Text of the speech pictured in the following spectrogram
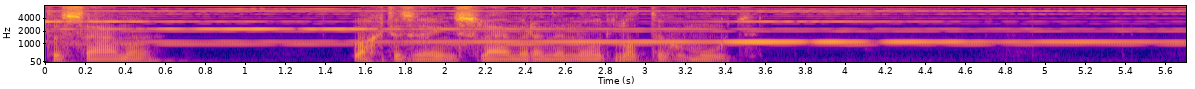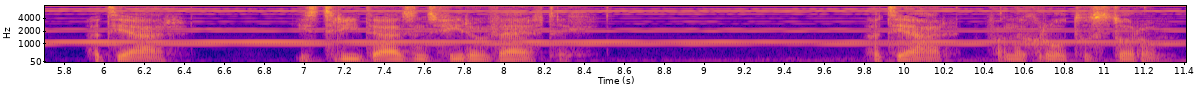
Tezamen wachten ze hun sluimerende noodlot tegemoet. Het jaar is 3054. Het jaar van de grote storm.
